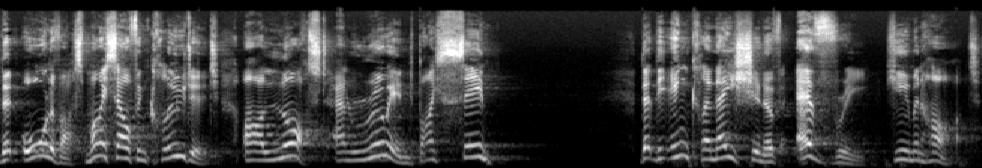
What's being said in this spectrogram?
that all of us, myself included, are lost and ruined by sin. That the inclination of every human heart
